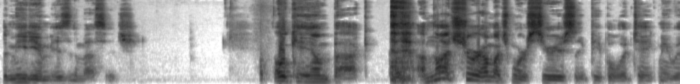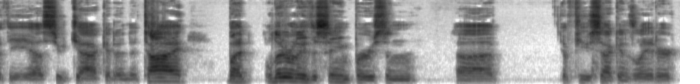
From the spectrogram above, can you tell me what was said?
the medium is the message. Okay, I'm back. I'm not sure how much more seriously people would take me with a uh, suit jacket and a tie, but literally the same person uh, a few seconds later,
